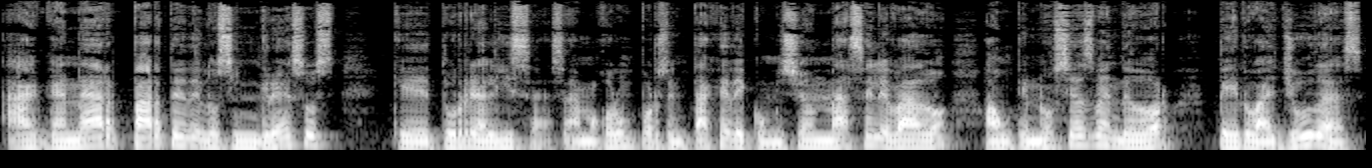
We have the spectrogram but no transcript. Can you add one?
a ganar parte de los ingresos que tú realizas, a lo mejor un porcentaje de comisión más elevado, aunque no seas vendedor, pero ayudas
